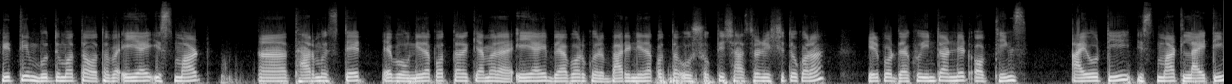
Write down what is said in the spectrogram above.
কৃত্রিম বুদ্ধিমত্তা অথবা এআই স্মার্ট থার্মোস্টেট এবং নিরাপত্তার ক্যামেরা এআই ব্যবহার করে বাড়ির নিরাপত্তা ও শক্তি সাশ্রয় নিশ্চিত করা। এরপর দেখো internet of things I O T smart lighting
